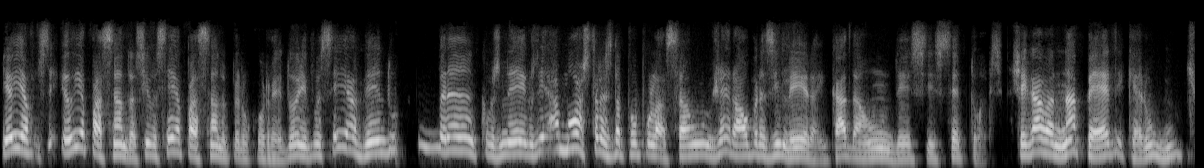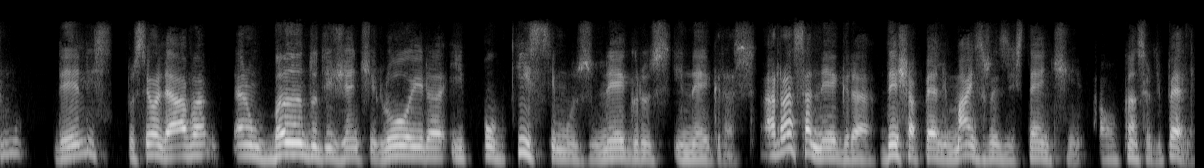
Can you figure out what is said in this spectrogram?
Eu ia, eu ia passando assim, você ia passando pelo corredor e você ia vendo brancos, negros, amostras da população geral brasileira em cada um desses setores. Chegava na pele, que era o último deles, você olhava, era um bando de gente loira e pouquíssimos negros e negras. A raça negra deixa a pele mais resistente ao câncer de pele?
